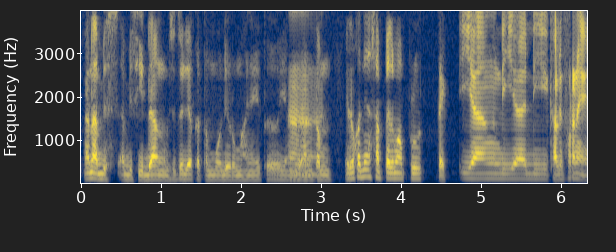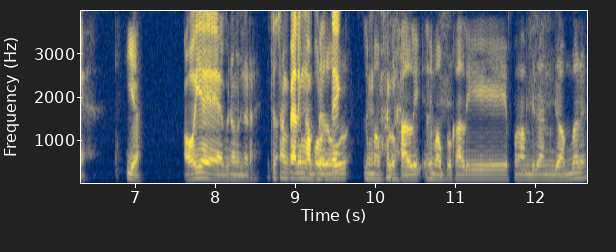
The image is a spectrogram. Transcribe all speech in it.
kan abis abis sidang habis itu dia ketemu di rumahnya itu yang Hmm. berantem itu kan yang sampai 50 take Yang dia di California ya? Iya. Oh iya iya benar-benar. Itu sampai 50 sampai take. 50 kali 50 kali pengambilan gambar ya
